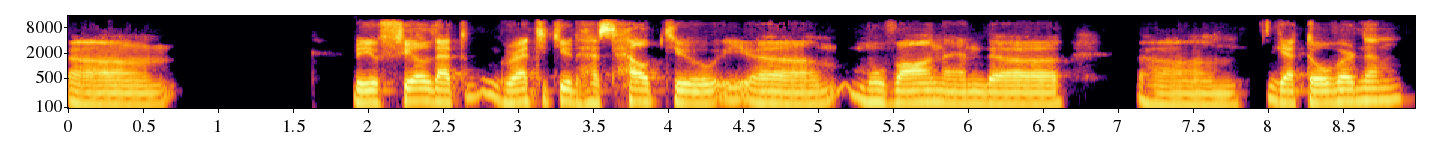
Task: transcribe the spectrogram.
um, do you feel that gratitude has helped you uh, move on and uh, um, get over them?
